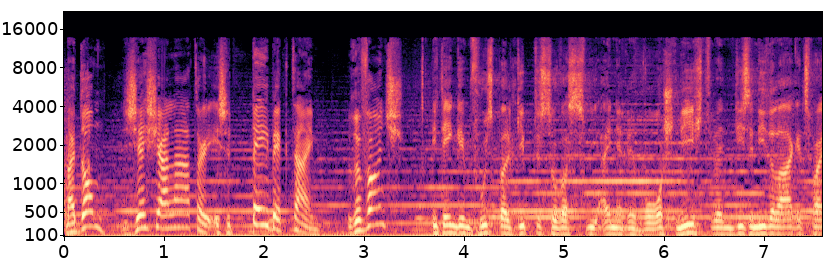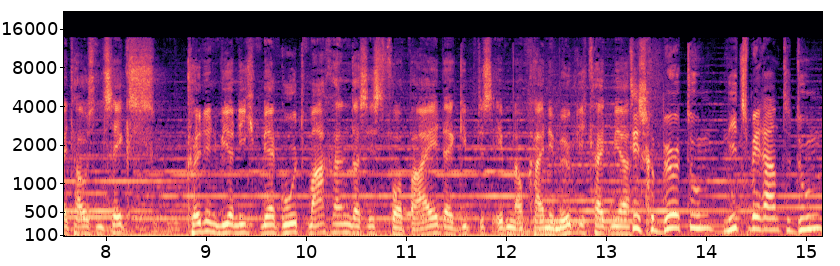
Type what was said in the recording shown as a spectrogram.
Maar dan, zes jaar later, is het payback time. Revanche? Ich denke, im Fußball gibt es sowas wie eine Revanche nicht. Wenn diese Niederlage 2006 können wir nicht mehr gut machen. Das ist vorbei. Da gibt es eben auch keine Möglichkeit mehr. Het is gebeurd toen, niets meer aan te doen.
